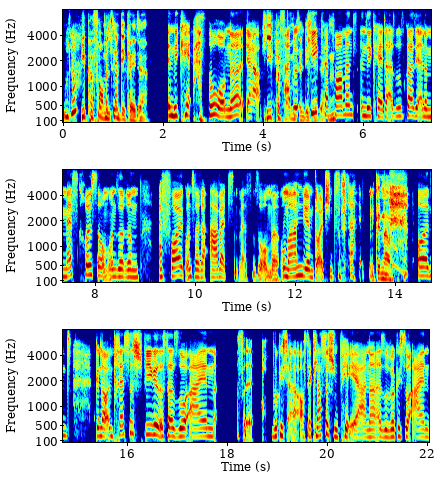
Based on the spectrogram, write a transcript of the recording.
oder? Key Performance Indicator. Indicator, ach so rum, ne? Ja. Key Performance also Indicator. Key hm? Performance hm? Indicator. Also das ist quasi eine Messgröße, um unseren Erfolg, unsere Arbeit zu messen, so um, um mal hier im Deutschen zu bleiben. Genau. Und genau, im Pressespiegel ist da so ein, ist äh, wirklich äh, aus der klassischen PR, ne? Also wirklich so ein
